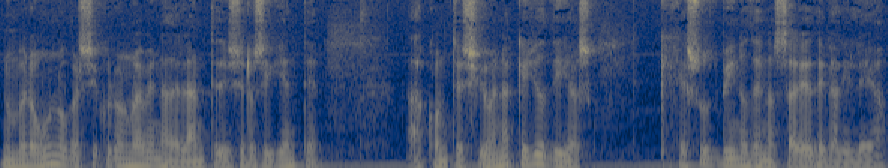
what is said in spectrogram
número 1, versículo 9 en adelante, dice lo siguiente, aconteció en aquellos días que Jesús vino de Nazaret de Galilea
